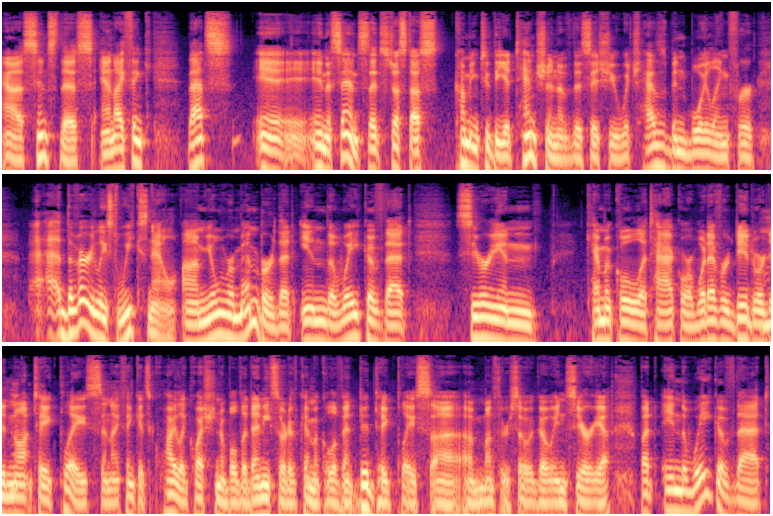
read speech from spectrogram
uh, since this. And I think that's in a sense, that's just us coming to the attention of this issue, which has been boiling for at the very least weeks now. Um, you'll remember that in the wake of that Syrian chemical attack or whatever did or did mm-hmm. not take place. And I think it's highly questionable that any sort of chemical event did take place uh, a month or so ago in Syria. But in the wake of that,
